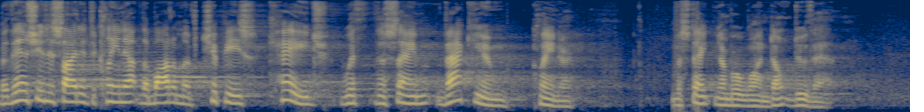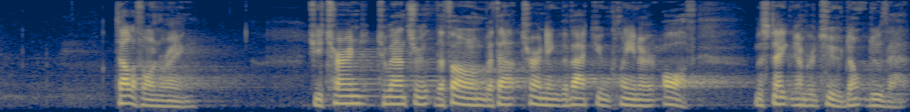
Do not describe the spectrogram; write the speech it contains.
But then she decided to clean out the bottom of Chippy's cage with the same vacuum cleaner. Mistake number one don't do that. Telephone rang. She turned to answer the phone without turning the vacuum cleaner off. Mistake number two don't do that.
